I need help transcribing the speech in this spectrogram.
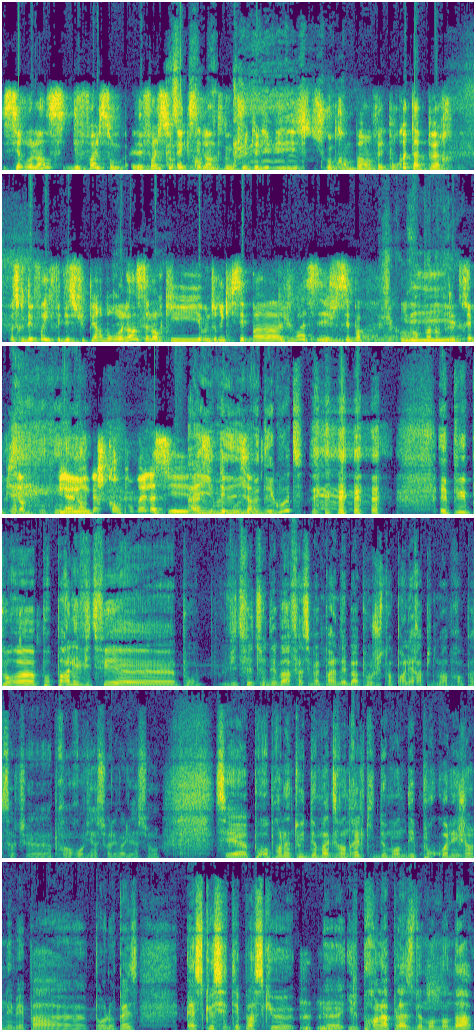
ses relances, des fois, elles sont, des fois, elles sont excellentes. Donc je te dis, mais je comprends pas en fait. Pourquoi t'as peur? Parce que des fois, il fait des superbes relances alors qu'on dirait qu'il sait pas. Je vois, je sais pas. Il est, pas non il plus. est très bizarre. Il a un langage corporel assez, Ah, assez il, me, il me dégoûte. Et puis pour, euh, pour parler vite fait, euh, pour vite fait de ce débat, enfin c'est même pas un débat, pour juste en parler rapidement après on passe, au- euh, après on revient sur l'évaluation. C'est euh, pour reprendre un tweet de Max Vandrel qui demandait pourquoi les gens n'aimaient pas Paul Lopez. Est-ce que c'était parce que il prend la place de Mandanda?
